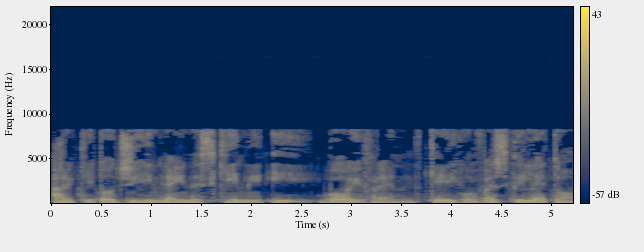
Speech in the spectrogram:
Αρκεί το G να είναι σκίνη ή boyfriend και η γοβές θυλετο.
